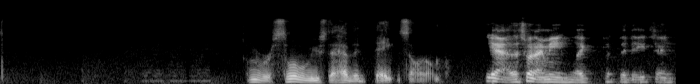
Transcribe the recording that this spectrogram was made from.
I remember some of them used to have the dates on them. yeah, that's what I mean. Like put the dates in.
